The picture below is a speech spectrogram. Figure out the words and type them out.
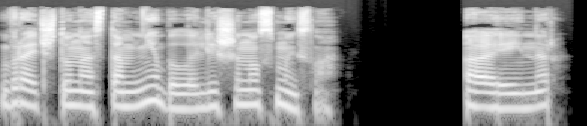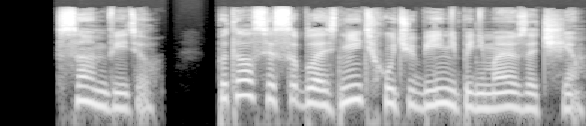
Врать, что нас там не было, лишено смысла. А Эйнер? Сам видел. Пытался соблазнить, хоть убей, не понимаю зачем.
